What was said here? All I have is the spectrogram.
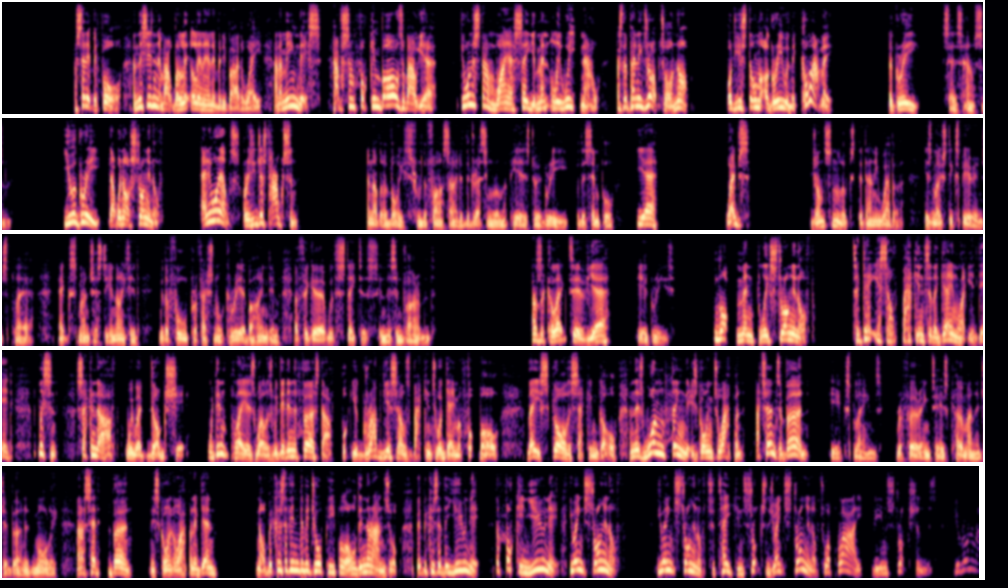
I've said it before, and this isn't about belittling anybody, by the way, and I mean this. Have some fucking balls about you. Do you understand why I say you're mentally weak now? Has the penny dropped or not? Or do you still not agree with me? Come at me! Agree, says Howson. You agree that we're not strong enough? Anyone else, or is it just Howson? Another voice from the far side of the dressing room appears to agree with a simple, Yeah. Webbs? Johnson looks to Danny Webber, his most experienced player, ex Manchester United, with a full professional career behind him, a figure with status in this environment. As a collective, yeah, he agrees. Not mentally strong enough. To get yourself back into the game like you did. Listen, second half, we were dog shit. We didn't play as well as we did in the first half, but you grabbed yourselves back into a game of football. They score the second goal, and there's one thing that is going to happen. I turned to Bern, he explains, referring to his co-manager Bernard Morley, and I said, Bern, it's going to happen again. Not because of individual people holding their hands up, but because of the unit. The fucking unit. You ain't strong enough. You ain't strong enough to take instructions. You ain't strong enough to apply the instructions. You run around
